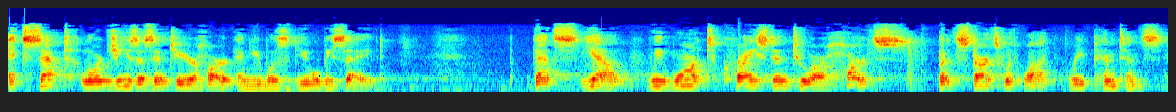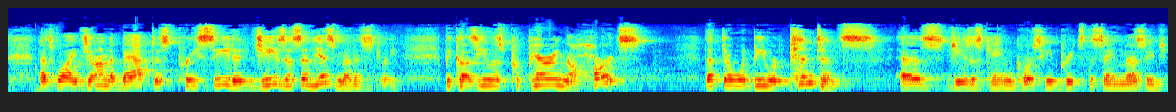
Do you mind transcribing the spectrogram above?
accept Lord Jesus into your heart and you will, you will be saved. That's, yeah, we want Christ into our hearts, but it starts with what? Repentance. That's why John the Baptist preceded Jesus in his ministry, because he was preparing the hearts that there would be repentance as Jesus came. Of course, he preached the same message.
